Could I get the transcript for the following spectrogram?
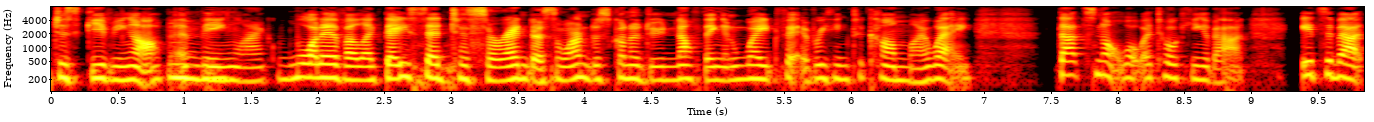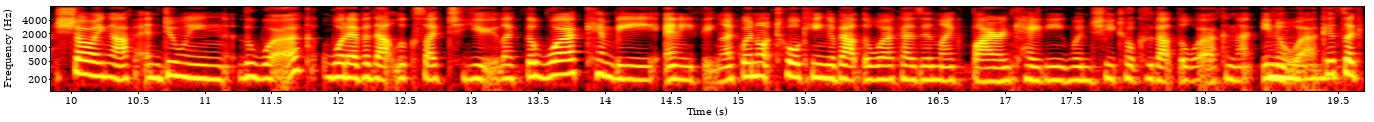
just giving up and being like whatever, like they said to surrender, so I'm just going to do nothing and wait for everything to come my way. That's not what we're talking about. It's about showing up and doing the work, whatever that looks like to you. Like the work can be anything. Like we're not talking about the work as in like Byron Katie when she talks about the work and that inner work. It's like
